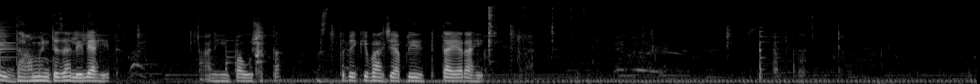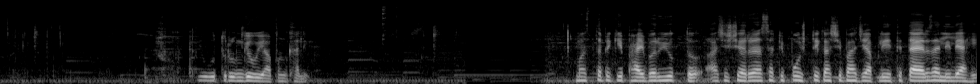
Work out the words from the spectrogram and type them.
एक दहा मिनटं झालेली आहेत. आणि पाहू शकता मस्तपैकी भाजी आपली इथे तयार आहे. उतरून घेऊया आपण खाली. मस्तपैकी फायबरयुक्त अशी शरीरासाठी पौष्टिक अशी भाजी आपली इथे तयार झालेली आहे.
